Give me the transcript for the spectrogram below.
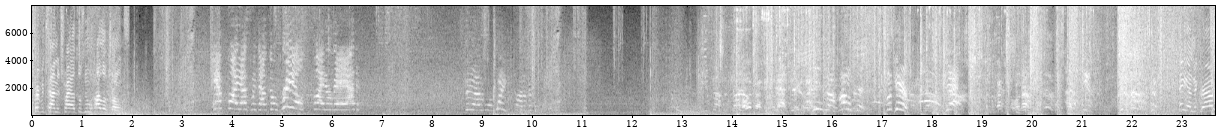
Perfect time to try out those new holo drones. Can't fight us without the real Spider-Man! Stay out of my way, Spider-Man! He's got the gun! That's it! He's got hollow Look here! Catch! Hey, Underground!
